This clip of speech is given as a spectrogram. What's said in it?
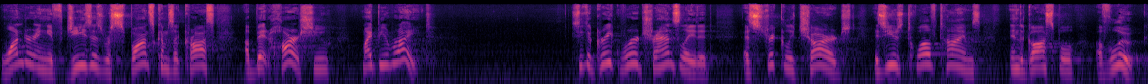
wondering if Jesus' response comes across a bit harsh, you might be right. See, the Greek word translated as strictly charged is used 12 times in the Gospel of Luke.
